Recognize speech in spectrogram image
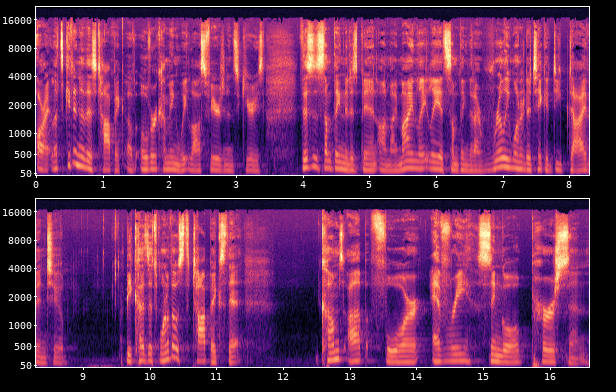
All right, let's get into this topic of overcoming weight loss fears and insecurities. This is something that has been on my mind lately. It's something that I really wanted to take a deep dive into because it's one of those topics that comes up for every single person.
